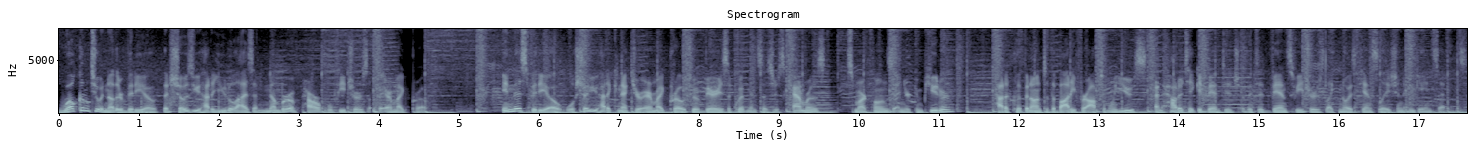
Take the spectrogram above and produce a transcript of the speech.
Welcome to another video that shows you how to utilize a number of powerful features of AirMic Pro. In this video, we'll show you how to connect your AirMic Pro to various equipment such as cameras, smartphones, and your computer, how to clip it onto the body for optimal use, and how to take advantage of its advanced features like noise cancellation and gain settings.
